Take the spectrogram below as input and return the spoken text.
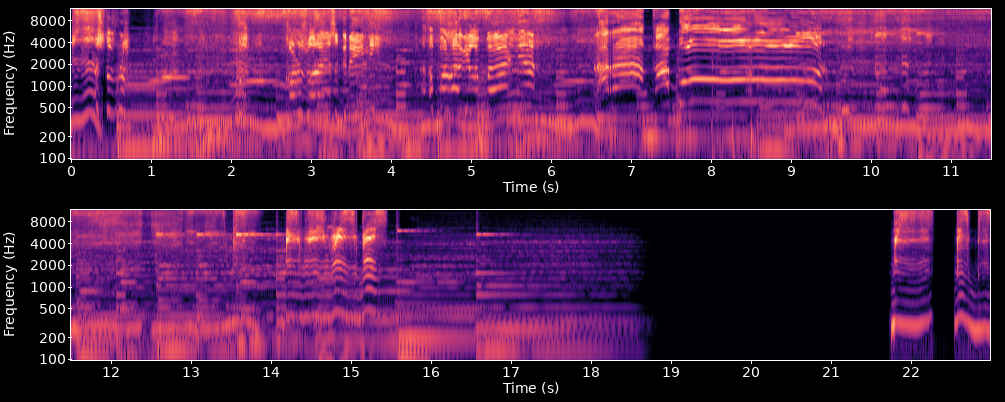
eh, astagfirullah. Wah, kalau suaranya segede ini, apalagi lebahnya. Rara, kabur! Bis, bis, bis, bis. Bis, bis, bis.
